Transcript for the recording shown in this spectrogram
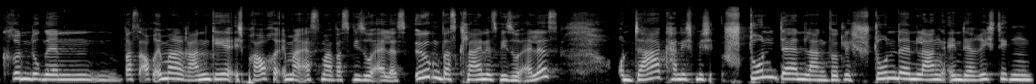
Gründungen, was auch immer rangehe, ich brauche immer erstmal was Visuelles, irgendwas Kleines Visuelles. Und da kann ich mich stundenlang, wirklich stundenlang in der richtigen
